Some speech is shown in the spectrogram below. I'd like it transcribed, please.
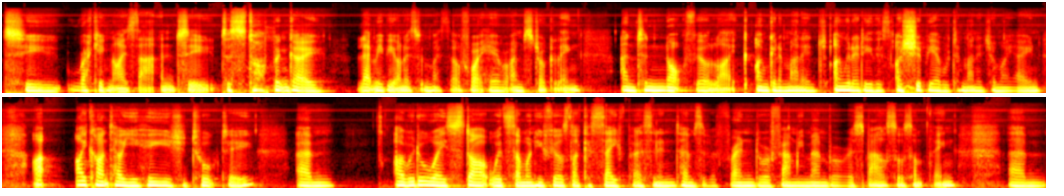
to recognize that and to to stop and go. Let me be honest with myself right here. I'm struggling and to not feel like I'm going to manage, I'm going to do this. I should be able to manage on my own. I, I can't tell you who you should talk to. Um, I would always start with someone who feels like a safe person in terms of a friend or a family member or a spouse or something, um,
